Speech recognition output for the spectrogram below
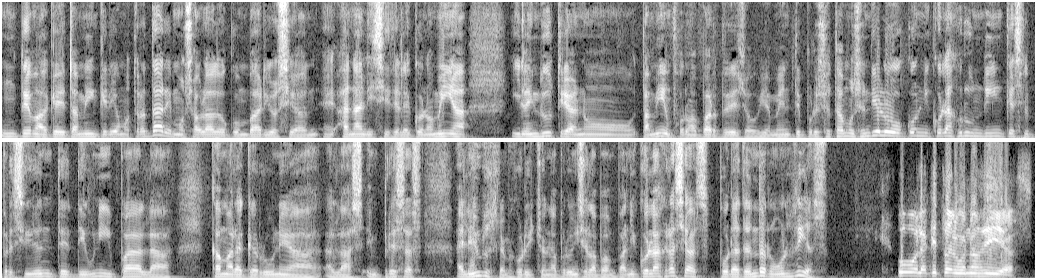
un tema que también queríamos tratar. Hemos hablado con varios eh, análisis de la economía y la industria no también forma parte de ello, obviamente. Por eso estamos en diálogo con Nicolás Grundin, que es el presidente de UNIPA, la cámara que reúne a, las empresas, a la industria, mejor dicho, en la provincia de La Pampa. Nicolás, gracias por atendernos. Buenos días. Hola, ¿qué tal? Buenos días.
